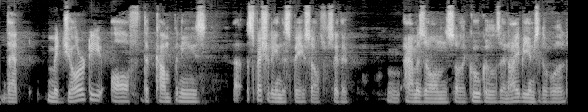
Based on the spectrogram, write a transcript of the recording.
that majority of the companies, uh, especially in the space of say the Amazons or the Googles and IBMs of the world,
